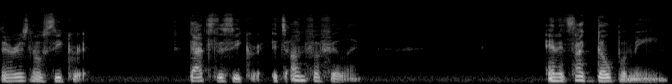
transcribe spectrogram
There is no secret. That's the secret. It's unfulfilling. And it's like dopamine.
